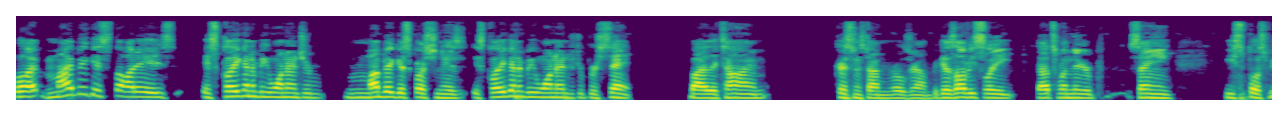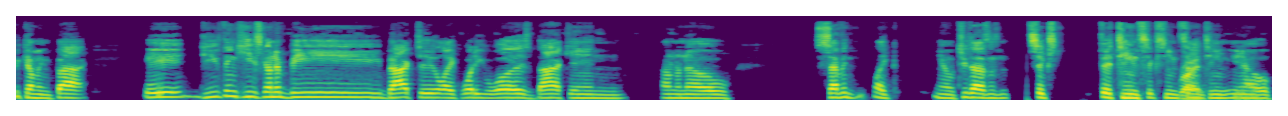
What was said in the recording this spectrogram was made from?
But my biggest thought is: Is Klay going to be 100? My biggest question is: Is Klay going to be 100 percent by the time Christmas time rolls around? Because obviously, that's when they're saying he's supposed to be coming back. Eh, do you think he's going to be back to like what he was back in I don't know seven like you know 2006 15 16 Right. 17 you know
